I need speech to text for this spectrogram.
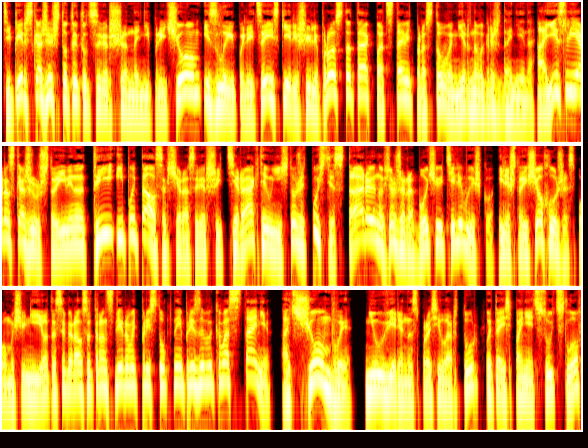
Теперь скажи, что ты тут совершенно ни при чем, и злые полицейские решили просто так подставить простого мирного гражданина. А если я расскажу, что именно ты и пытался вчера совершить теракт и уничтожить пусть и старую, но все же рабочую телевышку? Или что еще хуже, с помощью нее ты собирался транслировать преступные призывы к восстанию? О чем вы? Неуверенно спросил Артур, пытаясь понять суть слов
